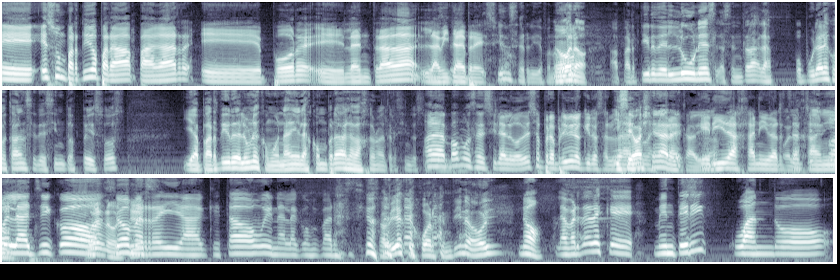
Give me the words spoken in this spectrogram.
Eh, es un partido para pagar eh, por eh, la entrada la mitad de precio. ¿Quién se ríe? ¿No? Bueno, a partir del lunes las entradas, las populares costaban 700 pesos y a partir del lunes, como nadie las compraba, las bajaron a 350. Ahora vamos a decir algo de eso, pero primero quiero saludar Y se va a llenar el estadio, querida Hani Hola, Versace. Hola chicos, yo me reía, que estaba buena la comparación. ¿Sabías que juega Argentina hoy? No, la verdad es que me enteré cuando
